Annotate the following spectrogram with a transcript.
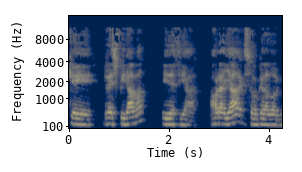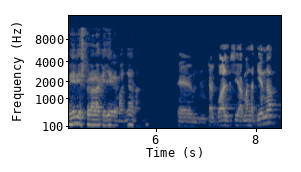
que respiraba y decía, ahora ya solo queda dormir y esperar a que llegue mañana, ¿no? Eh, tal cual, si armas la tienda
